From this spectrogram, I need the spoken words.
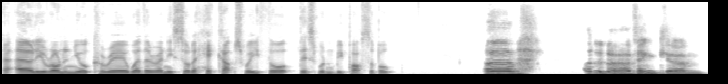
uh, earlier on in your career? Were there any sort of hiccups where you thought this wouldn't be possible? Um, I don't know. I think um,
